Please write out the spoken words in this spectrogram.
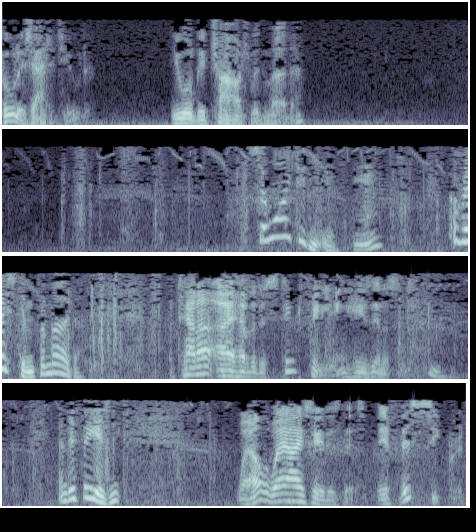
foolish attitude, you will be charged with murder? So why didn't you? Hmm? Arrest him for murder. Tanner, I have a distinct feeling he's innocent. And if he isn't, Well, the way I see it is this. If this secret,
